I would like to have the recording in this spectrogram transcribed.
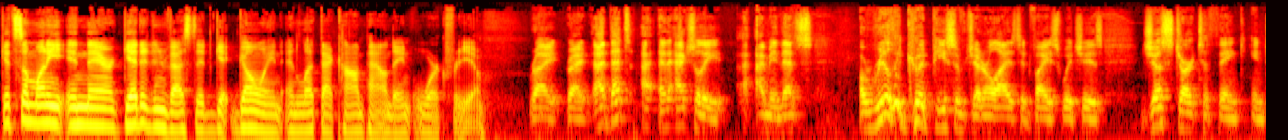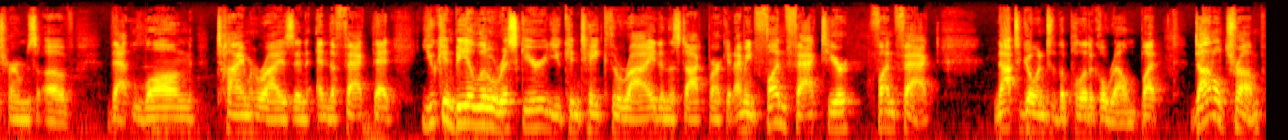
get some money in there, get it invested, get going, and let that compounding work for you. Right, right. That's uh, and actually, I mean, that's a really good piece of generalized advice, which is just start to think in terms of that long time horizon and the fact that you can be a little riskier. You can take the ride in the stock market. I mean, fun fact here, fun fact, not to go into the political realm, but Donald Trump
